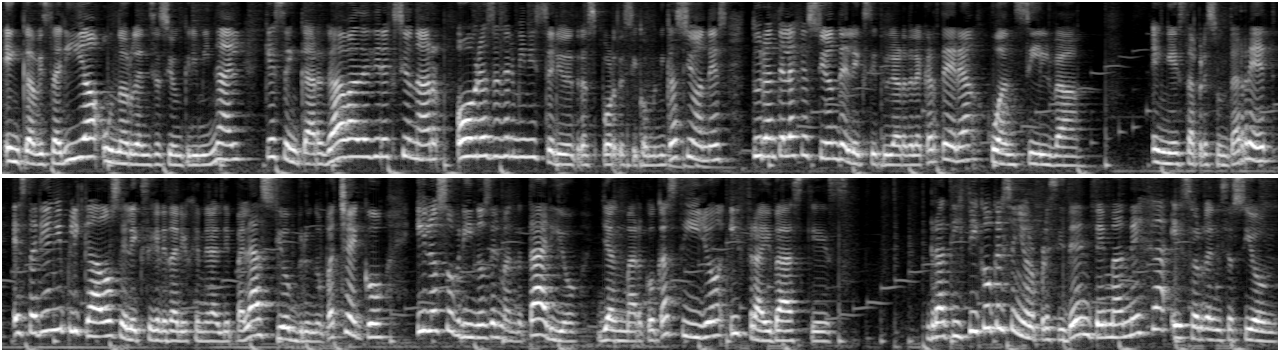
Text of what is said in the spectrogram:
encabezaría una organización criminal que se encargaba de direccionar obras desde el Ministerio de Transportes y Comunicaciones durante la gestión del ex titular de la cartera, Juan Silva. En esta presunta red estarían implicados el exsecretario general de Palacio, Bruno Pacheco, y los sobrinos del mandatario, Gianmarco Castillo y Fray Vázquez. Ratifico que el señor presidente maneja esa organización,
